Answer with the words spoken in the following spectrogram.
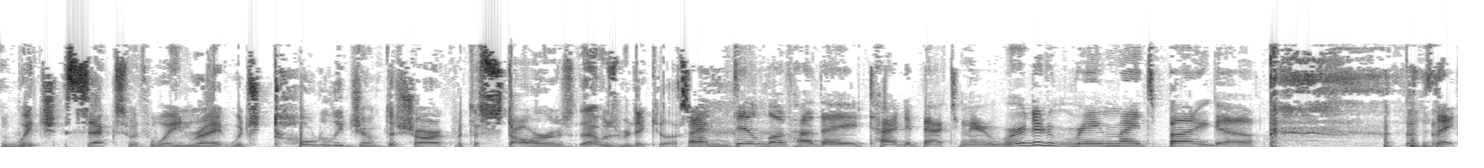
witch sex with Wainwright, which totally jumped the shark with the stars. That was ridiculous. I did love how they tied it back to Mary. Where did Wainwright's body go? It's like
